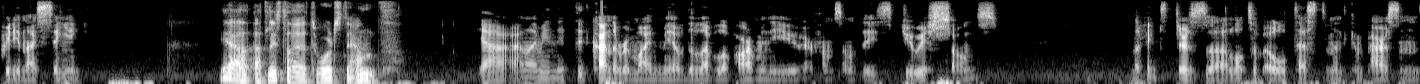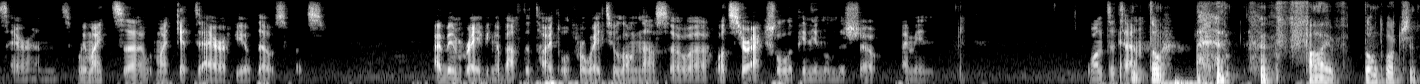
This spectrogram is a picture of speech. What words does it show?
pretty nice singing. Yeah, at least uh, towards the end. Yeah, and I mean, it did kind of remind me of the level of harmony you hear from some of these Jewish songs. And I think there's uh, lots of Old Testament comparisons here, and we might uh, we might get to air a few of those. But I've been raving about the title for way too long now. So, uh, what's your actual opinion on this show? I mean, one to ten. Don't five. Don't watch it.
